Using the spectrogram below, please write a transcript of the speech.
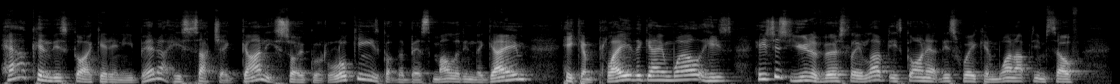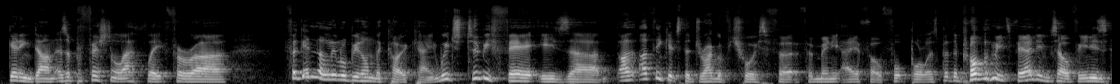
how can this guy get any better? He's such a gun. He's so good looking. He's got the best mullet in the game. He can play the game well. He's, he's just universally loved. He's gone out this week and one upped himself getting done as a professional athlete for... Uh, for getting a little bit on the cocaine, which, to be fair, is uh, I, I, think it's the drug of choice for, for many AFL footballers. But the problem he's found himself in is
